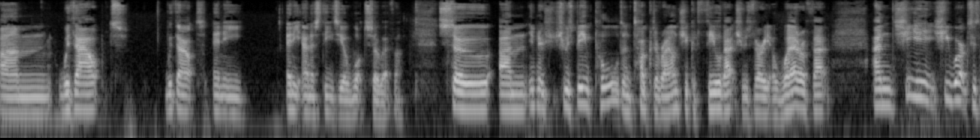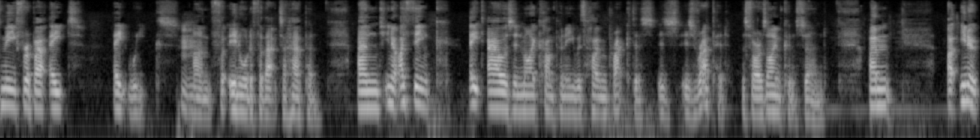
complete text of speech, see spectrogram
um, without without any any anesthesia whatsoever. So, um, you know, she was being pulled and tugged around. She could feel that. She was very aware of that. And she she worked with me for about eight eight weeks mm-hmm. um, for, in order for that to happen. And, you know, I think eight hours in my company with home practice is, is rapid as far as I'm concerned. Um, uh, you know,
